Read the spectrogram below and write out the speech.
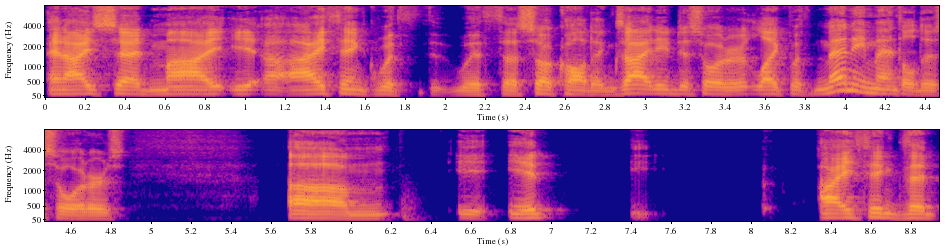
and I said my I think with with the so-called anxiety disorder, like with many mental disorders, um, it, it I think that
